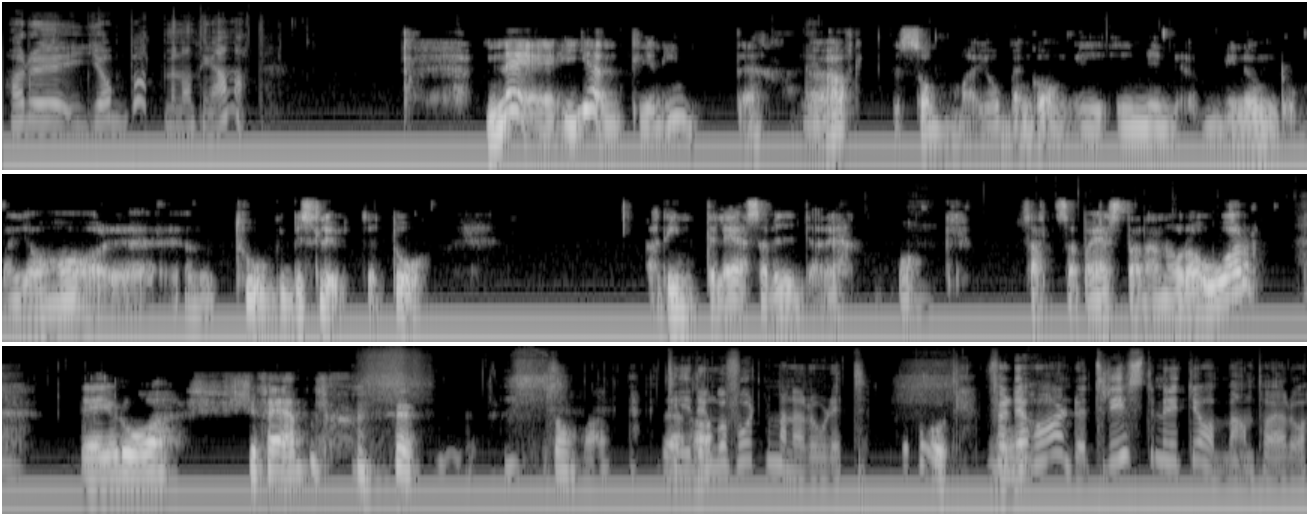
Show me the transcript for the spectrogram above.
Har du jobbat med någonting annat? Nej, egentligen inte. Jag har haft sommarjobb en gång i, i min, min ungdom, men jag har, eh, tog beslutet då att inte läsa vidare och satsa på hästarna några år. Det är ju då 25 sommar. Tiden ja. går fort när man har roligt. Det För det har du. Trivs du med ditt jobb antar jag då?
